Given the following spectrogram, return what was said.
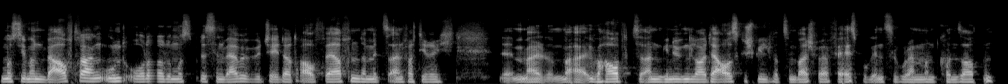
musst jemanden beauftragen und oder du musst ein bisschen Werbebudget da drauf werfen, damit es einfach die äh, mal, mal überhaupt an genügend Leute ausgespielt wird, zum Beispiel bei Facebook, Instagram und Konsorten.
